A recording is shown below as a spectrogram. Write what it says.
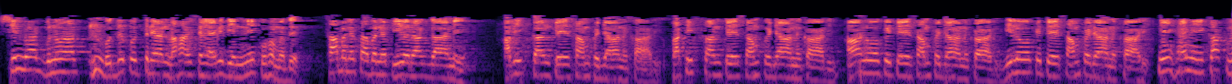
සිල්වත් ගුණවත් බුද්ධ පුත්‍රයන් වහන්සේලා ඇවිදින්නේ කොහොමද? සබන සබන පියවරක් ගානේ. අවික්කන්තේ සම්පජානකාරී. පටික්කන්තේ සම්පජානකාරී. ආලෝකිතේ සම්පජානකාරී. විලෝකිතේ සම්පජානකාරී. මේ හැම එකක්ම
